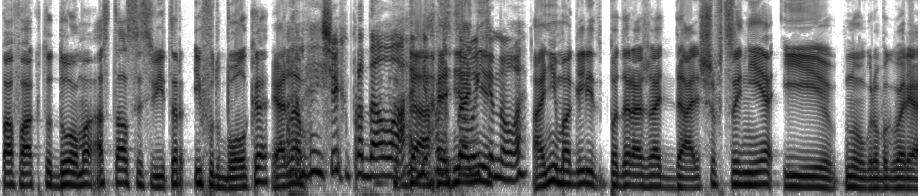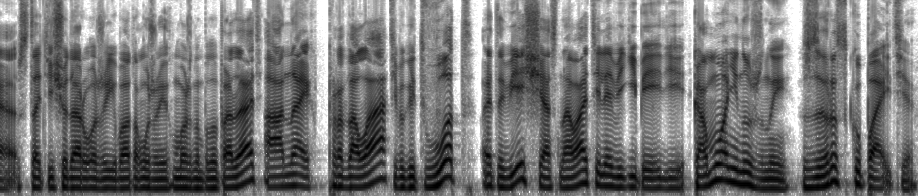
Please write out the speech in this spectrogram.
по факту дома остался свитер и футболка, и она... Она еще их продала, Да, не просто они- выкинула. Они могли подорожать дальше в цене и, ну, грубо говоря, стать еще дороже, и потом уже их можно было продать. А она их продала, типа говорит, вот, это вещи основателя Википедии. Кому они нужны? Раскупайте.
